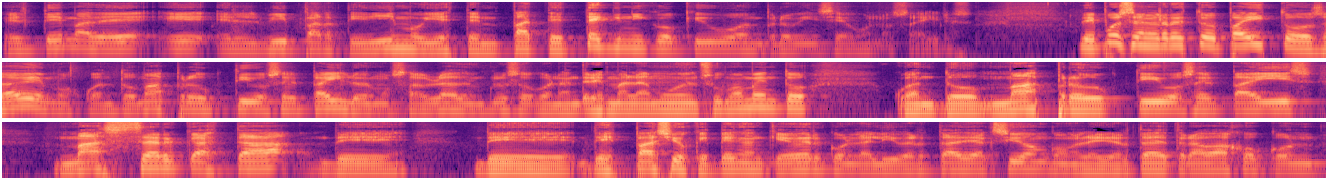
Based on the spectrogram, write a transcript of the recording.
el tema del de, eh, bipartidismo y este empate técnico que hubo en provincia de Buenos Aires. Después en el resto del país todos sabemos, cuanto más productivo es el país, lo hemos hablado incluso con Andrés Malamud en su momento, cuanto más productivo es el país, más cerca está de, de, espacios que tengan que ver con la libertad de acción, con la libertad de trabajo, con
